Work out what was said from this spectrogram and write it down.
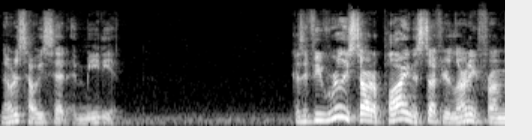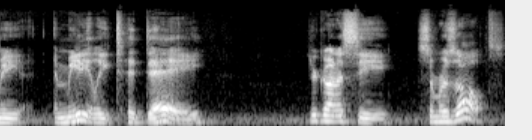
Notice how he said immediate. Because if you really start applying the stuff you're learning from me immediately today, you're going to see some results.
